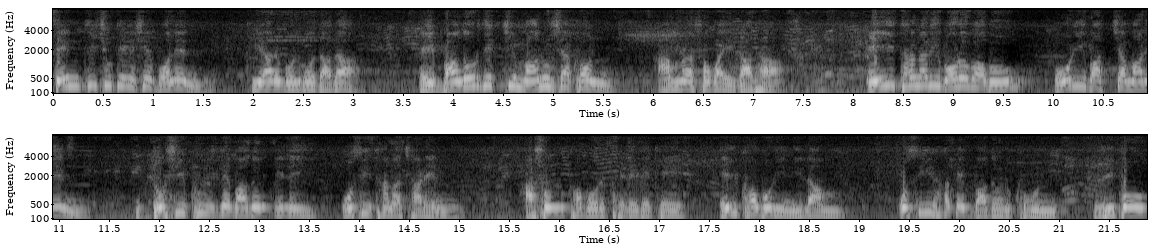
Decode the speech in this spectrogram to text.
সেন্ট্রি ছুটে এসে বলেন, কি আর বলব দাদা এই বাঁদর দেখছি মানুষ এখন, আমরা সবাই গাধা। এই থানারই বড় বাবু, ওরই বাচ্চা মারেন। দোষী খুঁজতে বাদর এলেই ওসি থানা ছাড়েন। আসল খবর ফেলে রেখে এই খবরই নিলাম। ওসির হাতে বাদর খুন, রিপোর্ট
